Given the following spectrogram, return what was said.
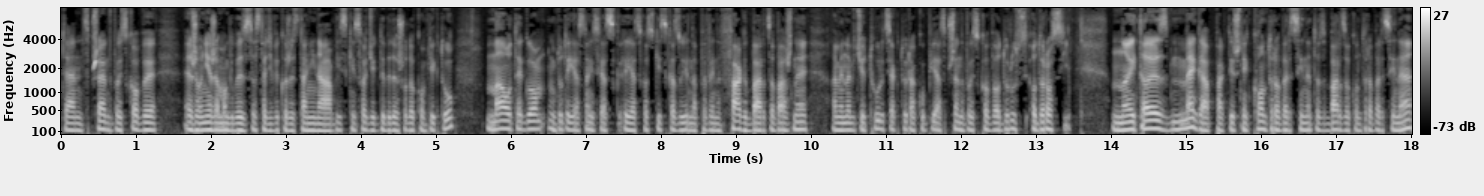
ten sprzęt wojskowy żołnierze mogliby zostać wykorzystani na Bliskim Wschodzie, gdyby doszło do konfliktu. Mało tego, tutaj Jasnowic Jackowski wskazuje na pewien fakt bardzo ważny, a mianowicie Turcja, która kupiła sprzęt wojskowy od, Rus od Rosji. No i to jest mega praktycznie kontrowersyjne, to jest bardzo kontrowersyjne,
